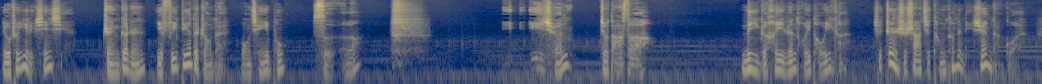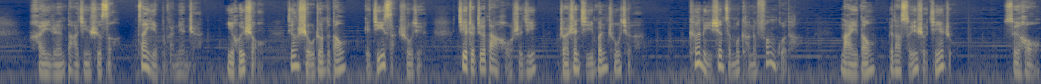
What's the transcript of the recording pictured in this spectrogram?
流出一缕鲜血，整个人以飞跌的状态往前一扑，死了。一一拳就打死了。另一个黑衣人回头一看，却正是杀气腾腾的李炫赶过来。黑衣人大惊失色，再也不敢恋战，一挥手将手中的刀给击散出去，借着这个大好时机转身急奔出去了。可李炫怎么可能放过他？那一刀被他随手接住，随后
